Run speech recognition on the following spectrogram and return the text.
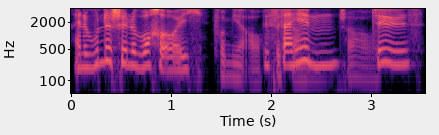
Eine wunderschöne Woche euch. Von mir auch. Bis, dann. dahin. Ciao. Tschüss.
